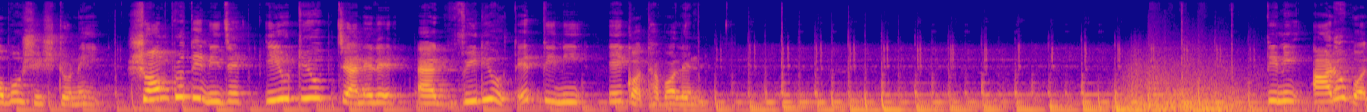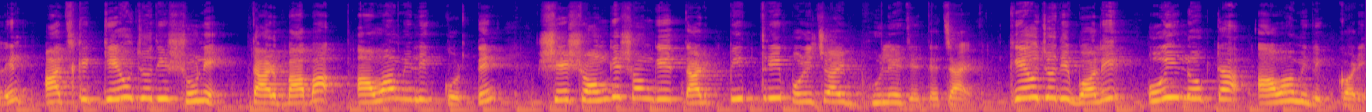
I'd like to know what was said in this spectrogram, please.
অবশিষ্ট নেই। সম্প্রতি নিজের ইউটিউব চ্যানেলের এক ভিডিওতে তিনি কথা বলেন। তিনি আরও বলেন, আজকে কেউ যদি শোনে তার বাবা আওয়ামী লীগ করতেন, সে সঙ্গে সঙ্গে তার পিতৃ পরিচয় ভুলে যেতে চায়। কেউ যদি বলে, ওই লোকটা আওয়ামী লীগ করে,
